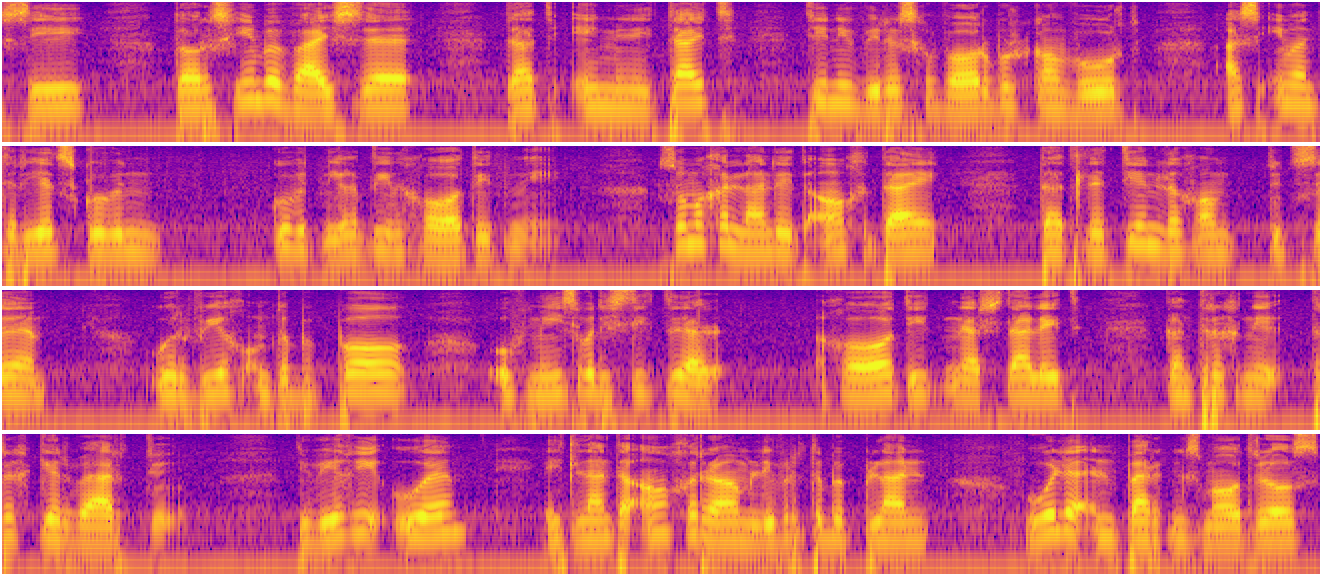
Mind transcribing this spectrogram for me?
sê, daar is geen bewijse dat immuniteit teen die virus gewaarborg kan word as iemand reeds COVID-19 gehad het nie. Sommige lande het aangeduid dat hulle teenlichaam toetse oorweeg om te bepaal of mense wat die siekte gehad het en herstel het, kan terug nie, terugkeer werk toe. Die WGO het lande aangeraam liever te beplan hoe hulle inperkingsmaatregels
